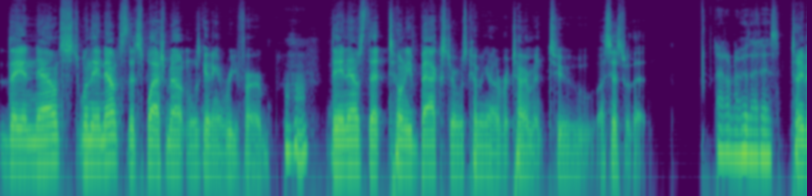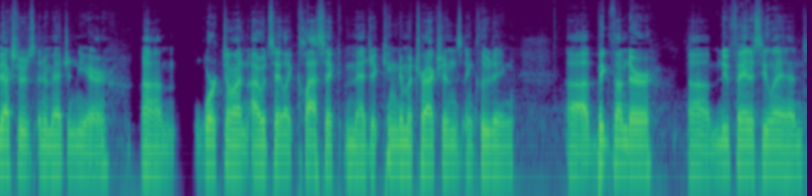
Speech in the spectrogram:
they announced when they announced that Splash Mountain was getting a refurb. Mm-hmm. They announced that Tony Baxter was coming out of retirement to assist with it. I don't know who that is. Tony Baxter's an Imagineer. Um, worked on, I would say, like classic Magic Kingdom attractions, including uh, Big Thunder, um, New Fantasyland,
